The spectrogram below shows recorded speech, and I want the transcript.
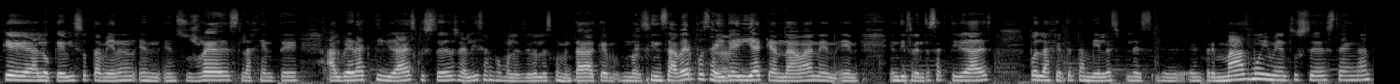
que a lo que he visto también en, sus redes, la gente al ver actividades que ustedes realizan, como les, les comentaba, que sin saber, pues ahí veía que andaban en, diferentes actividades, pues la gente también les, les, entre más movimiento ustedes tengan,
